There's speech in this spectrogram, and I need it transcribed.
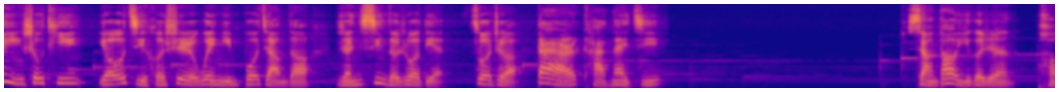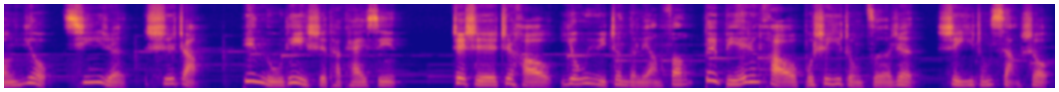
欢迎收听由几何式为您播讲的《人性的弱点》，作者戴尔·卡耐基。想到一个人、朋友、亲人、师长，并努力使他开心，这是治好忧郁症的良方。对别人好不是一种责任，是一种享受，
